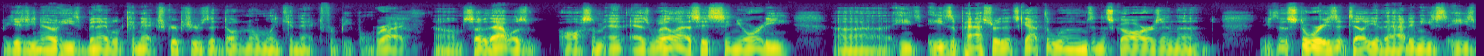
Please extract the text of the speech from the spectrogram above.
because you know he's been able to connect scriptures that don't normally connect for people. Right. Um, so that was awesome, and as well as his seniority, uh, he's he's a pastor that's got the wounds and the scars and the the stories that tell you that, and he's he's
